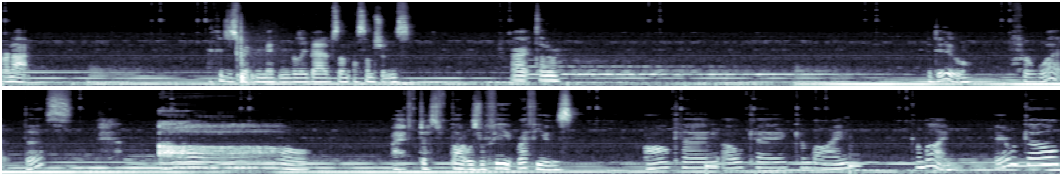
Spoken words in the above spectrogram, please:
Or not. Could just be making really bad assum- assumptions. Alright, tell me. I do? For what? This? Oh! I just thought it was refu- refuse. Okay, okay, combine. Combine. There we go.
